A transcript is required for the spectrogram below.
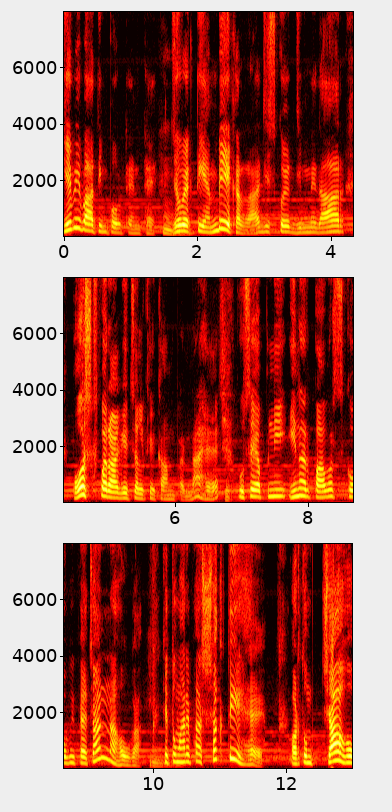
ये भी बात इम्पोर्टेंट है। हम्म, जो व्यक्ति एमबीए कर रहा है जिसको एक जिम्मेदार पोस्ट पर आगे चल के काम करना है उसे अपनी इनर पावर्स को भी पहचानना होगा कि तुम्हारे पास शक्ति है और तुम चाहो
